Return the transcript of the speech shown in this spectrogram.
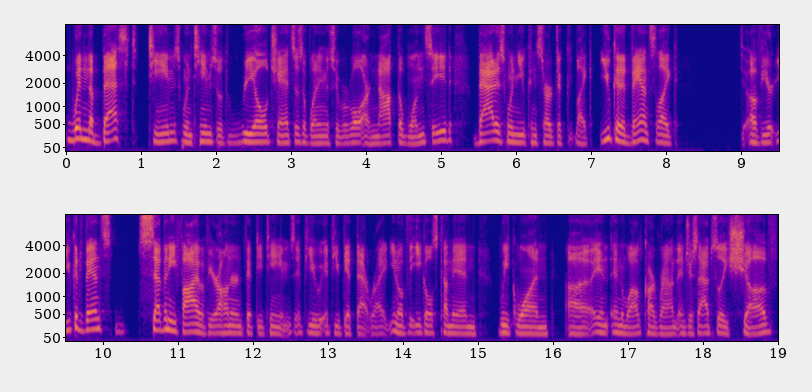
when the best teams, when teams with real chances of winning the Super Bowl are not the one seed, that is when you can start to like you could advance like of your you could advance 75 of your 150 teams if you if you get that right. You know, if the Eagles come in week 1 uh in in the wild card round and just absolutely shove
